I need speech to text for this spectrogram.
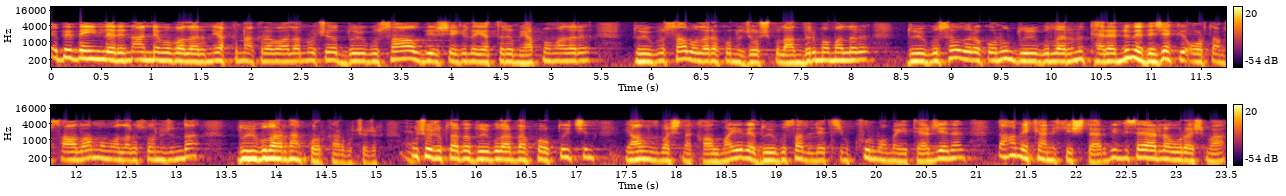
ebeveynlerin, anne babaların, yakın akrabaların o çocuğa duygusal bir şekilde yatırım yapmamaları, duygusal olarak onu coşkulandırmamaları, duygusal olarak onun duygularını terennüm edecek bir ortam sağlanmamaları sonucunda duygulardan korkar bu çocuk. Bu çocuklar da duygulardan korktuğu için yalnız başına kalmayı ve duygusal iletişim kurmamayı tercih eden daha mekanik işler, bilgisayarla uğraşma,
